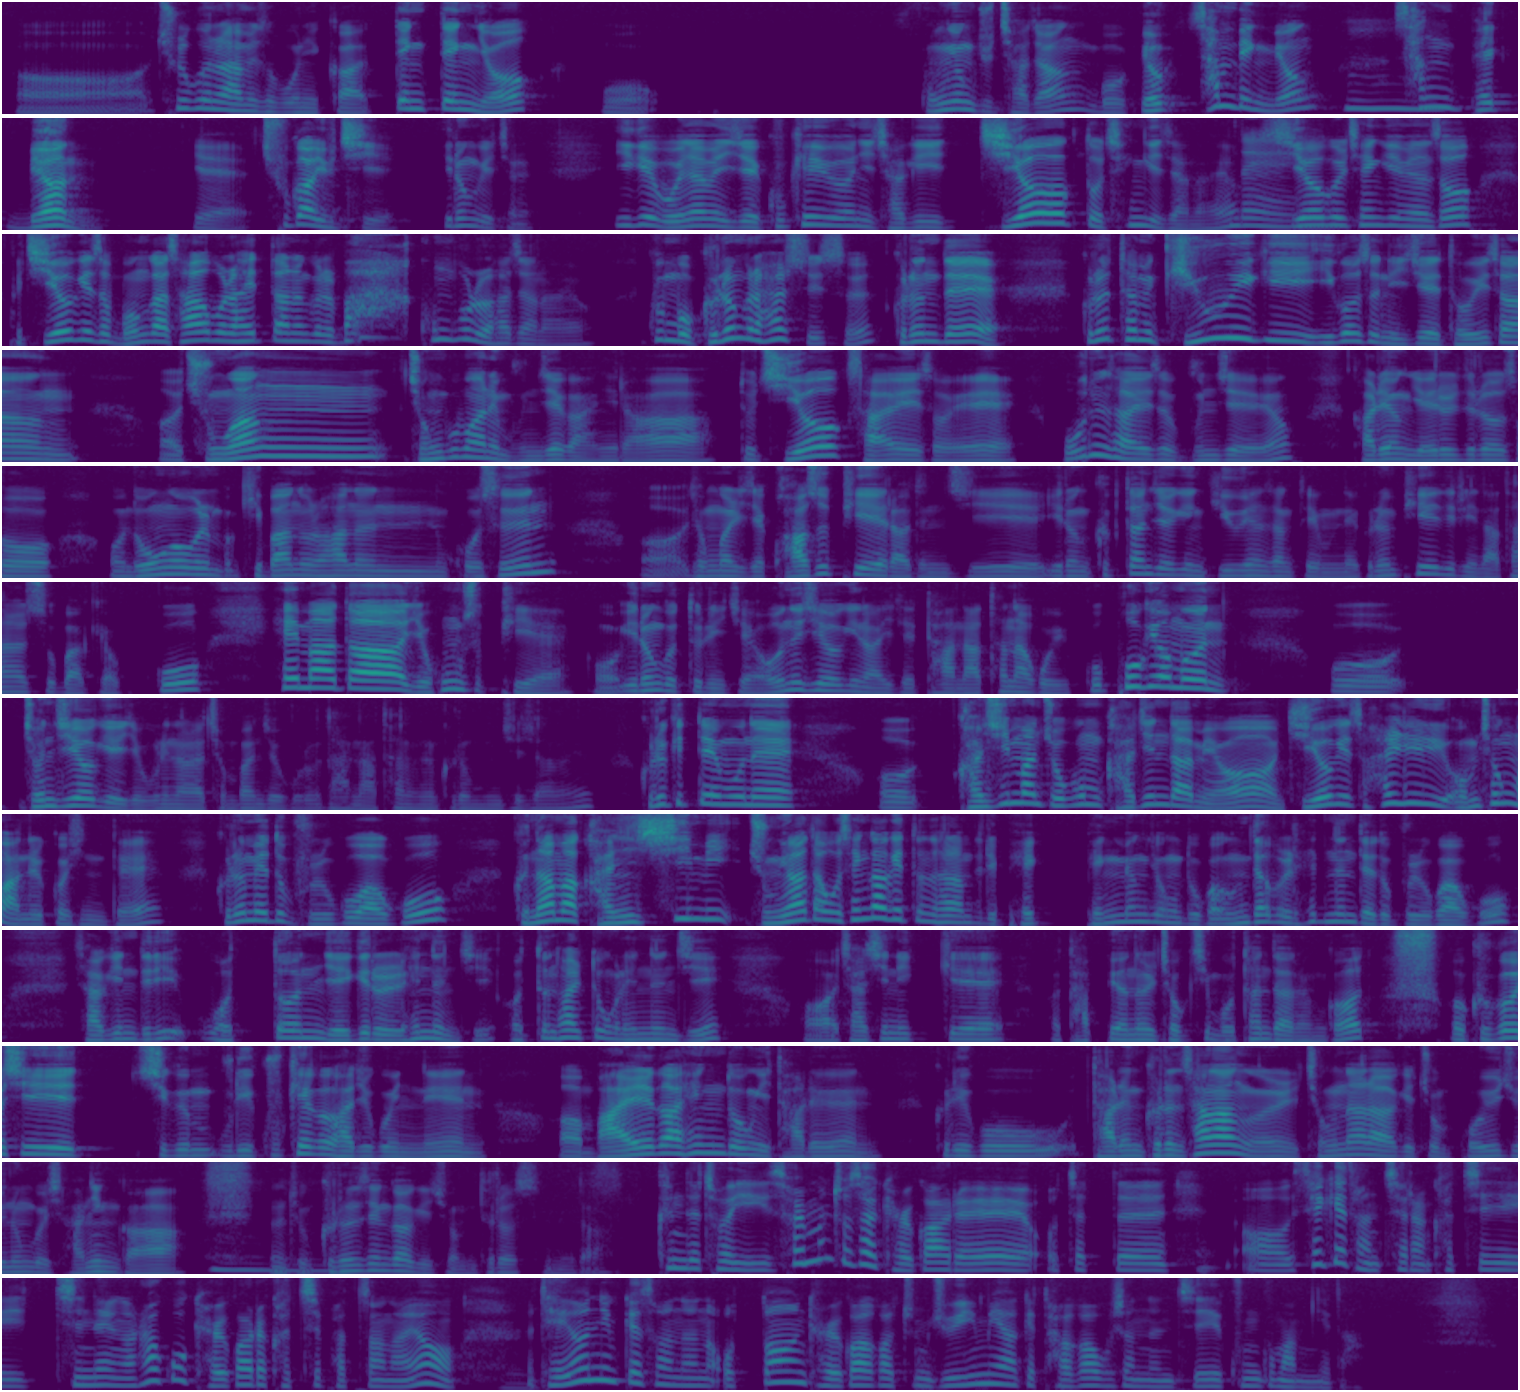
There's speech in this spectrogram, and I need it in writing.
어 출근을 하면서 보니까 땡땡역 뭐 공영 주차장 뭐 몇, 300명 음. 상백면 예 추가 유치 이런 거 있잖아요. 이게 뭐냐면 이제 국회의원이 자기 지역도 챙기잖아요. 네. 지역을 챙기면서 그 지역에서 뭔가 사업을 했다는 걸 막 홍보를 하잖아요. 그럼 뭐 그런 걸 할 수 있어요? 그런데 그렇다면 기후 위기 이것은 이제 더 이상 어, 중앙 정부만의 문제가 아니라 또 지역 사회에서의 모든 사회에서 문제예요. 가령 예를 들어서 어, 농업을 기반으로 하는 곳은 어, 정말 이제 과수 피해라든지 이런 극단적인 기후 현상 때문에 그런 피해들이 나타날 수밖에 없고 해마다 이제 홍수 피해 어, 이런 것들이 이제 어느 지역이나 이제 다 나타나고 있고 폭염은 뭐전 지역에 이제 우리나라 전반적으로 다 나타나는 그런 문제잖아요. 그렇기 때문에 어, 관심만 조금 가진다면 지역에서 할 일이 엄청 많을 것인데 그럼에도 불구하고 그나마 관심이 중요하다고 생각했던 사람들이 100, 100명 정도가 응답을 했는데도 불구하고 자기들이 어떤 얘기를 했는지 어떤 활동을 했는지 어, 자신 있게 어, 답변을 적지 못한다는 것 어, 그것이 지금 우리 국회가 가지고 있는 어, 말과 행동이 다른 그리고 다른 그런 상황을 적나라하게 좀 보여주는 것이 아닌가 저는 좀 음. 그런 생각이 좀 들었습니다. 근데 저희 설문조사 결과를 어쨌든 어, 세계 단체랑 같이 진행을 하고 결과를 같이 봤잖아요. 음. 대현님께서는 어떤 결과가 좀 유의미하게 다가오셨는지 궁금합니다.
